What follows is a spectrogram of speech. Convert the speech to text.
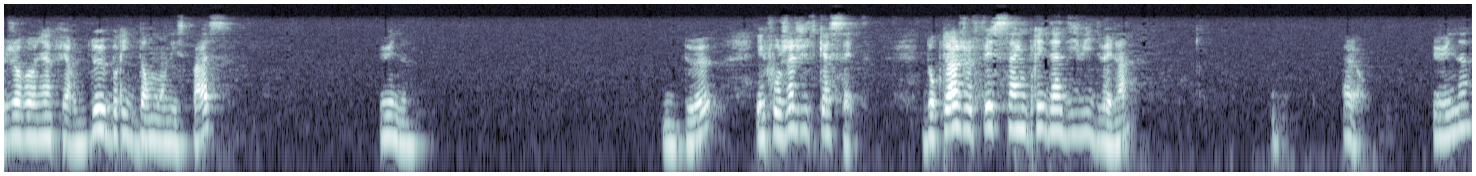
Je reviens faire 2 brides dans mon espace. 1, 2. Et il faut déjà jusqu'à 7. Donc là, je fais 5 brides individuelles. Hein. Alors, une,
